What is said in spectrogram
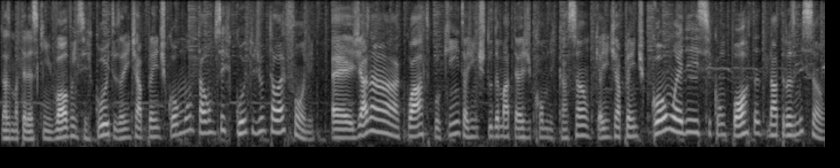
das matérias que envolvem circuitos, a gente aprende como montar um circuito de um telefone. É, já na quarta por quinta, a gente estuda matérias de comunicação, que a gente aprende como ele se comporta na transmissão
